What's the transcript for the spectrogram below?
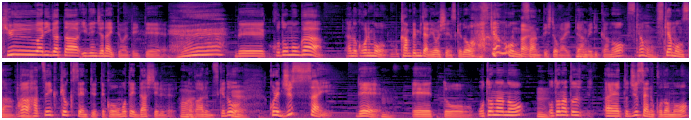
9割方遺伝じゃないって言われていて。へえで子供があのここにもうカンペみたいなの用意してるんですけどスキャモンさんって人がいて、はい。アメリカの。スキャモンスキャモンさんが発育曲線って言ってこう表に出してるのがあるんですけど、えこれ10歳で、えっと大人のうん。大人と,、えーっと10歳の子供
